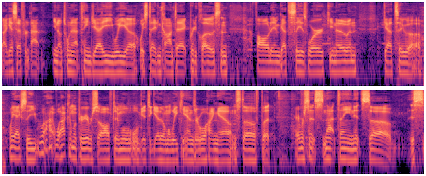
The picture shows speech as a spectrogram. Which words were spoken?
I guess after not, you know, 2019 GIE, we uh, we stayed in contact pretty close, and I followed him, got to see his work, you know, and got to uh, we actually I, I come up here every so often. We'll we'll get together on the weekends or we'll hang out and stuff. But ever since 19, it's uh, it's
